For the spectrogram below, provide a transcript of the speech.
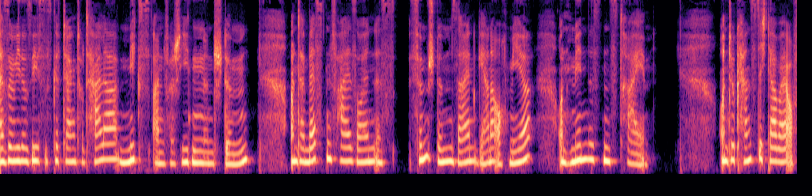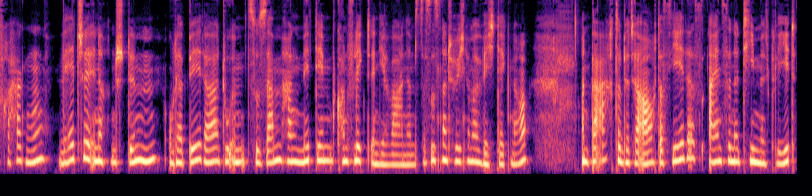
also wie du siehst, es gibt da ein totaler Mix an verschiedenen Stimmen. Und am besten Fall sollen es fünf Stimmen sein, gerne auch mehr und mindestens drei. Und du kannst dich dabei auch fragen, welche inneren Stimmen oder Bilder du im Zusammenhang mit dem Konflikt in dir wahrnimmst. Das ist natürlich nochmal wichtig, ne? Und beachte bitte auch, dass jedes einzelne Teammitglied,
